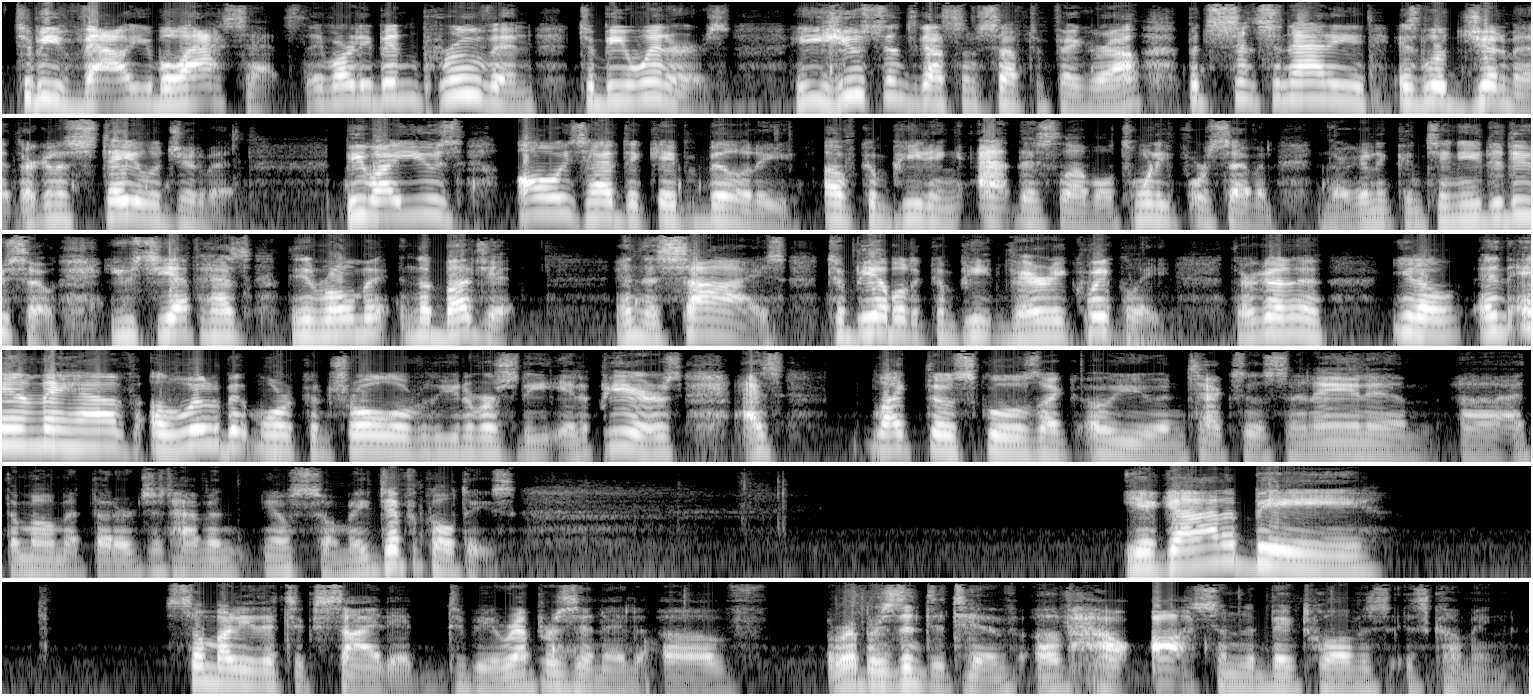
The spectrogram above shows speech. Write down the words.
to be valuable assets. They've already been proven to be winners. Houston's got some stuff to figure out, but Cincinnati is legitimate. They're going to stay legitimate. BYU's always had the capability of competing at this level 24 7, and they're going to continue to do so. UCF has the enrollment and the budget and the size to be able to compete very quickly. They're going to, you know, and, and they have a little bit more control over the university, it appears, as like those schools like OU and Texas and A&M uh, at the moment that are just having, you know, so many difficulties. You got to be somebody that's excited to be represented of representative of how awesome the Big 12 is, is coming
